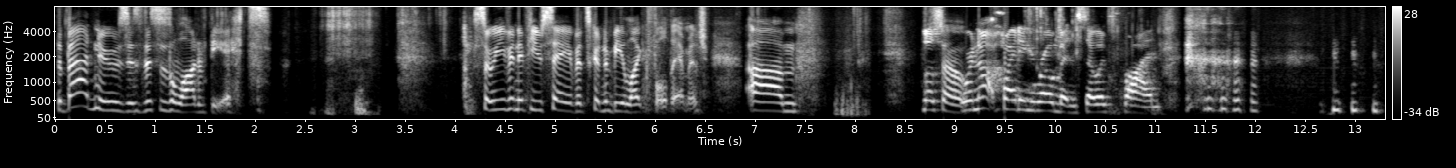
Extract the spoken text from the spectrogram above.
The bad news is this is a lot of d8s. So even if you save, it's going to be like full damage. Um, Look, So- we're not fighting Romans, so it's fine.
